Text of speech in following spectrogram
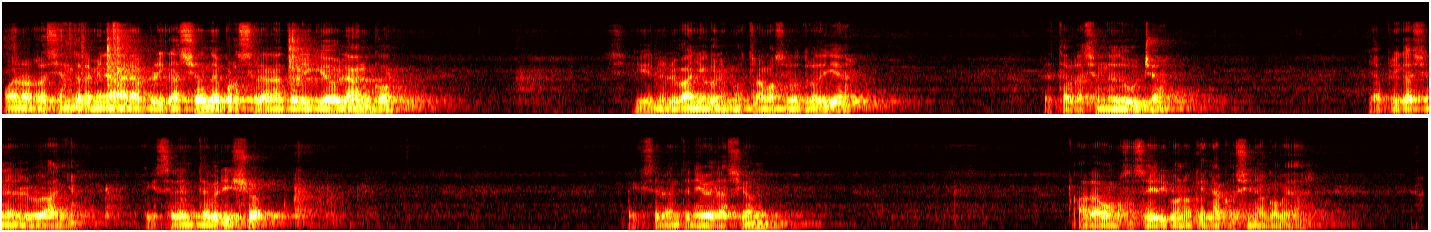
Bueno, recién terminada la aplicación de porcelanato líquido blanco. ¿Sí? En el baño que les mostramos el otro día. Restauración de ducha. Y aplicación en el baño. Excelente brillo. Excelente nivelación. Ahora vamos a seguir con lo que es la cocina comedor.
